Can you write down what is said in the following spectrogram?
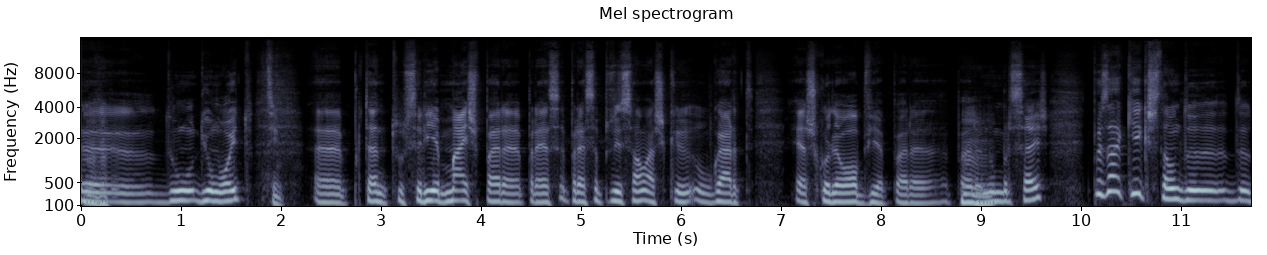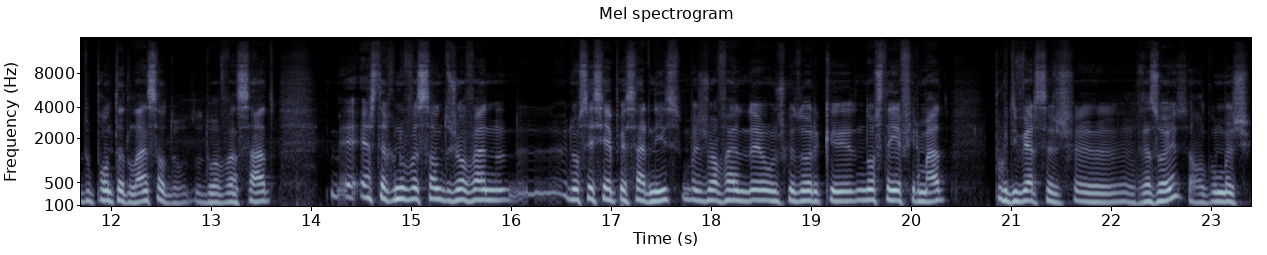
uhum. de, um, de um 8. Sim. portanto, seria mais para, para, essa, para essa posição. Acho que o Garte é a escolha óbvia para, para uhum. o número 6. Depois há aqui a questão de, de, do ponta de lança ou do, do avançado. Esta renovação do Giovanni não sei se é pensar nisso, mas Giovanni é um jogador que não se tem afirmado por diversas uh, razões, algumas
